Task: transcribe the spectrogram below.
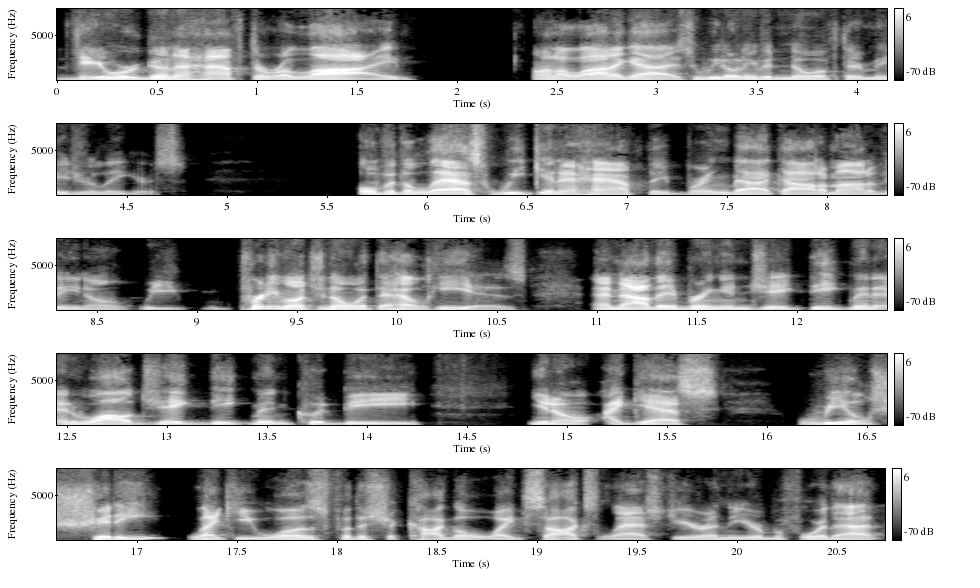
they were going to have to rely on a lot of guys who we don't even know if they're major leaguers. Over the last week and a half, they bring back Adam Ottavino. We pretty much know what the hell he is. And now they bring in Jake Diekman. And while Jake Diekman could be, you know, I guess real shitty like he was for the Chicago White Sox last year and the year before that,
